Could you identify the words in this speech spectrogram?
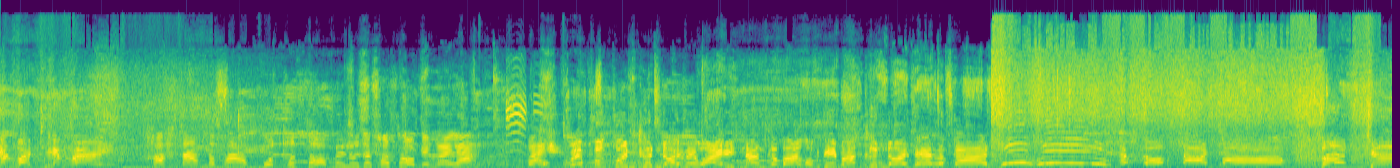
จังหวัดเชียงใหม่ ค่ะ ตามสภาพบททดสอบไม่รู้จะทดสอบยังไงละ ไป เว็บปึกปืนขึ้นดอยไม่ไหว นั่งกระบะของที่พักขึ้นดอยแทนแล้วกันน้ำตกตาดปอกสดชื่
